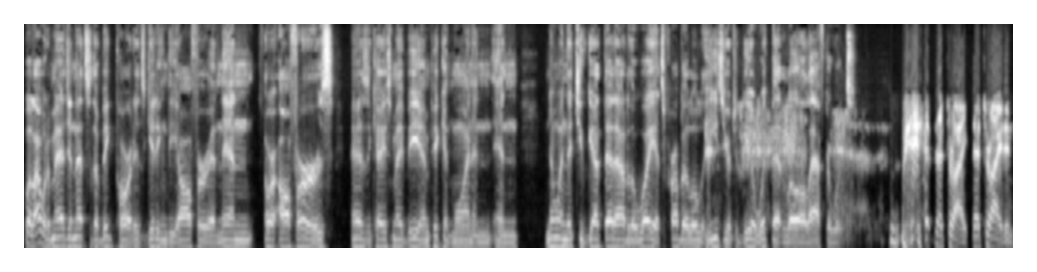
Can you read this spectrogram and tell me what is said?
Well, I would imagine that's the big part is getting the offer and then or offers as the case may be and picking one and and knowing that you've got that out of the way, it's probably a little easier to deal with that lull afterwards. that's right. That's right. And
